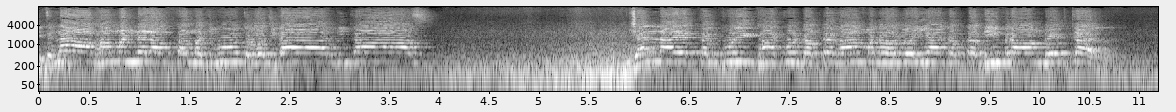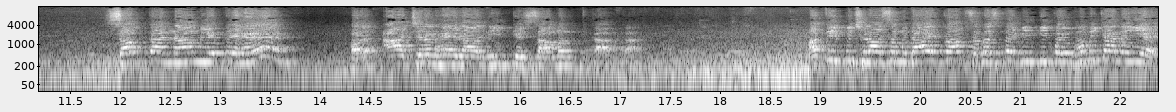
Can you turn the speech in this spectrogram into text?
इतना आभा मंडल आपका मज़बूत, रोज़गार, विकास। जन नायक कर्पूरी ठाकुर, डॉक्टर राम मनोहर लोहिया, डॉक्टर भीमराव अंबेडकर, सबका नाम लेते हैं। और आचरण है राजनीति के सामंत का आपका अति पिछड़ा समुदाय को आप समझते हैं कि इनकी कोई भूमिका नहीं है।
